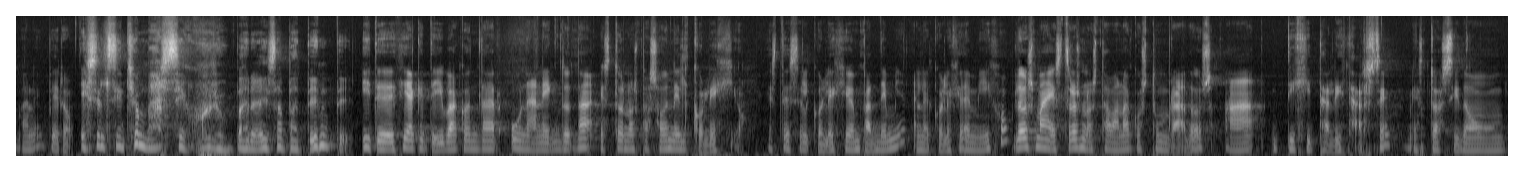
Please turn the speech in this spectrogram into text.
¿Vale? Pero es el sitio más seguro para esa patente. Y te decía que te iba a contar una anécdota. Esto nos pasó en el colegio. Este es el colegio en pandemia, en el colegio de mi hijo. Los maestros no estaban acostumbrados a digitalizarse. Esto ha sido un,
